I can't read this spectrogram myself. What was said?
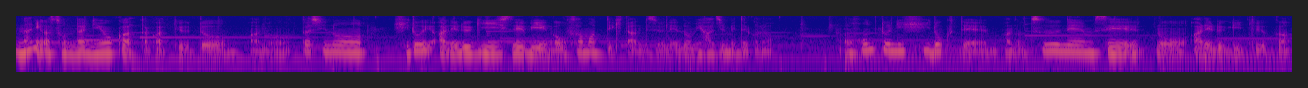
何がそんなに良かったかっていうとあの私のひどいアレルギー性鼻炎が収まってきたんですよね飲み始めてから。本当にひどくてあの通年性のアレルギーというか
